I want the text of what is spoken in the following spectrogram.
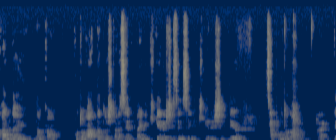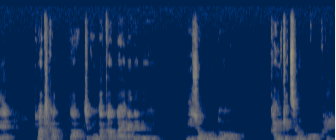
かんないなんかことがあったとしたら先輩に聞けるし先生に聞けるしっていうサポートがある。はい。で間違った自分が考えられる以上の解決論をくれる。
